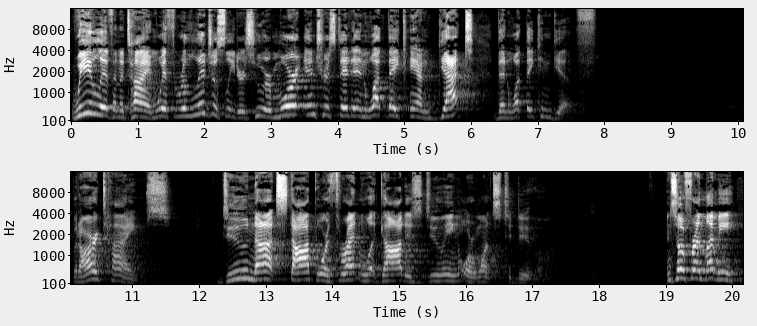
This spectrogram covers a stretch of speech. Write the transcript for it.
We live in a time with religious leaders who are more interested in what they can get than what they can give. But our times do not stop or threaten what God is doing or wants to do. And so, friend, let me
